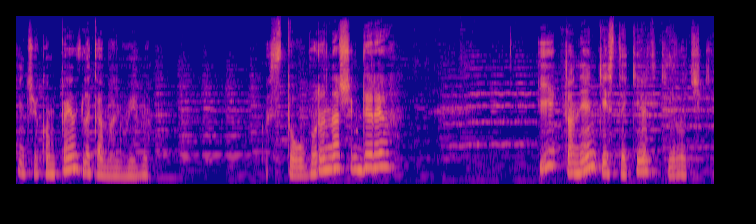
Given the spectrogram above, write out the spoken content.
Кінчиком пензлика малюємо стовбури наших дерев і тоненькі такі ось гілочки.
